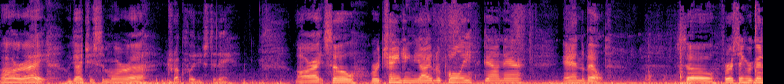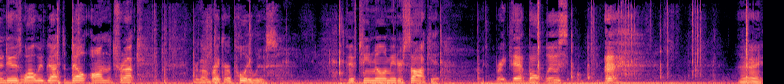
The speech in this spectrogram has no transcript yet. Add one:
All right, we got you some more uh, truck footage today. All right, so we're changing the idler pulley down there and the belt. So first thing we're gonna do is while we've got the belt on the truck, we're gonna break our pulley loose. 15 millimeter socket. Break that bolt loose. All right,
